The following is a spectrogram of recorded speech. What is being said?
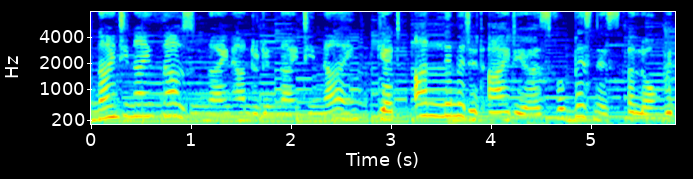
99,999, get unlimited ideas for business along with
